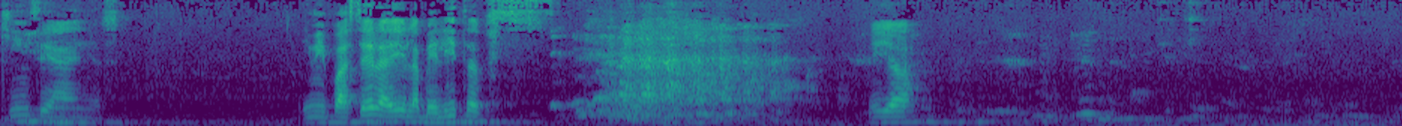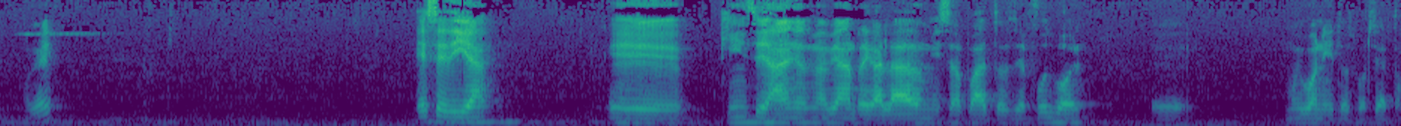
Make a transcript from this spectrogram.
15 años. Y mi pastel ahí, la velita. Y yo. ¿Ok? Ese día, eh, 15 años me habían regalado mis zapatos de fútbol. Eh, muy bonitos por cierto.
